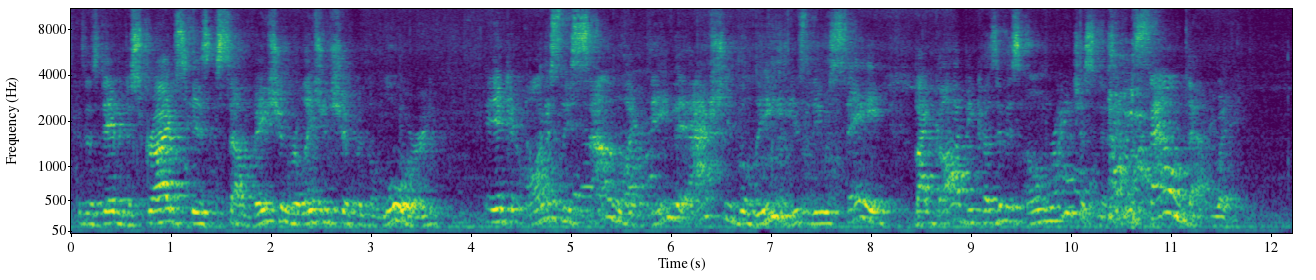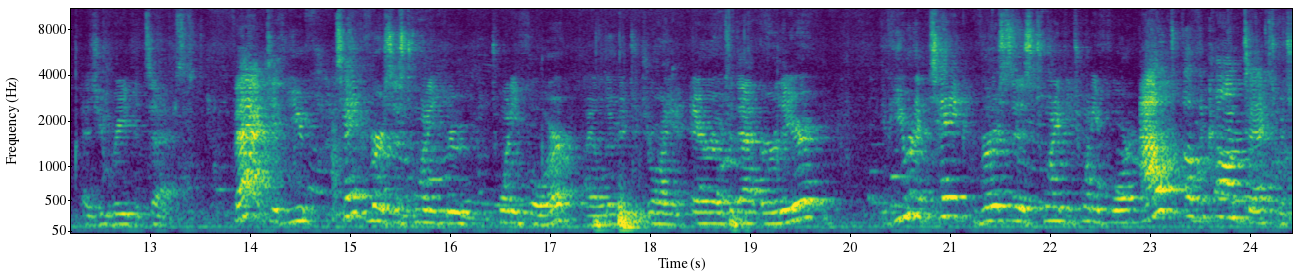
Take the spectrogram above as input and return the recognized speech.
Because as David describes his salvation relationship with the Lord, it can honestly sound like David actually believes that he was saved by God because of his own righteousness. It can sound that way as you read the text. In fact, if you take verses 20 through 24, I alluded to drawing an arrow to that earlier, if you were to take verses 20 to 24 out of the context, which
